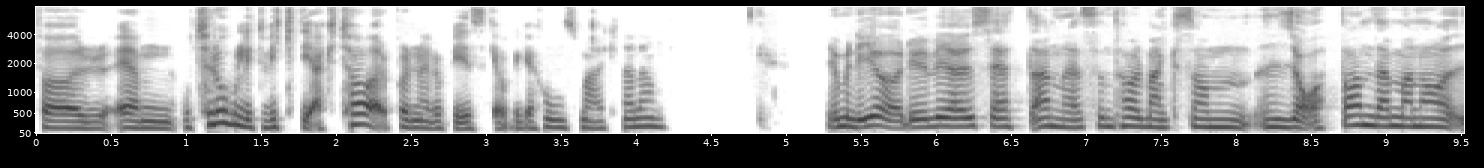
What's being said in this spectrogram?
för en otroligt viktig aktör på den europeiska obligationsmarknaden. Ja, men det gör det. Vi har ju sett andra centralbanker som Japan där man har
